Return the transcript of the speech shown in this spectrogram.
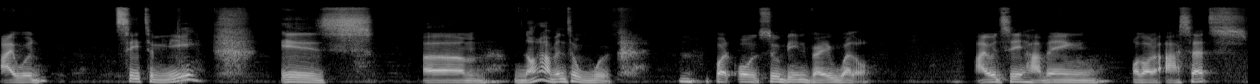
I would say to me, is um, not having to work, but also being very well off. I would say having a lot of assets,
